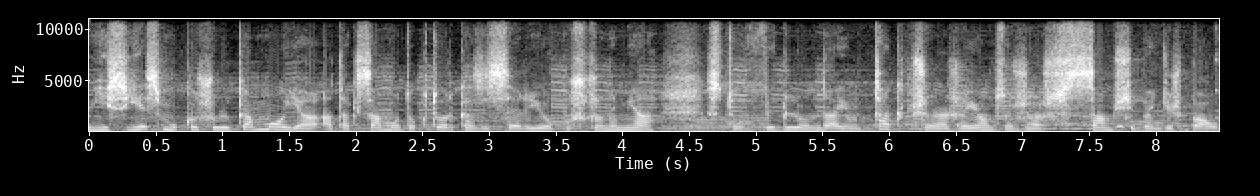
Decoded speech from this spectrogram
Jest, jest mu koszulka moja, a tak samo doktorka ze serii Opuszczone Miasto. Wyglądają tak przerażająco, że aż sam się będziesz bał.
